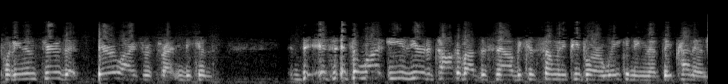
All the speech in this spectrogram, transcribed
putting them through, that their lives were threatened because it's it's a lot easier to talk about this now because so many people are awakening that they kind of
